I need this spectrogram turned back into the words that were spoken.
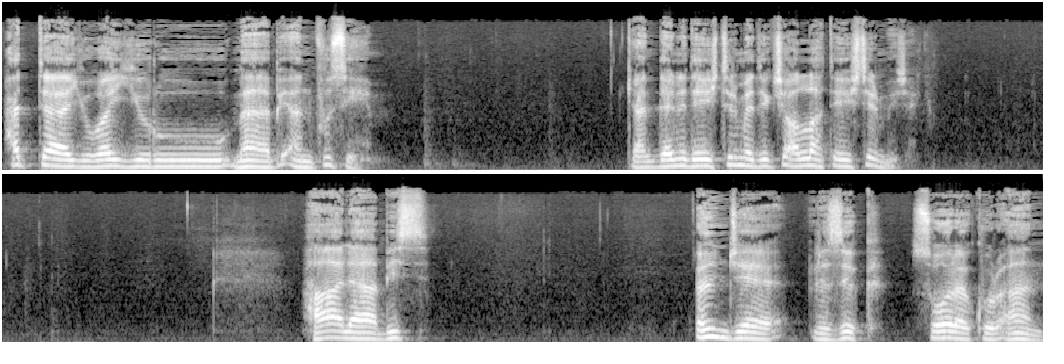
Hatta yugayyiru ma bi enfusihim. Kendilerini değiştirmedikçe Allah değiştirmeyecek. Hala biz önce rızık, sonra Kur'an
